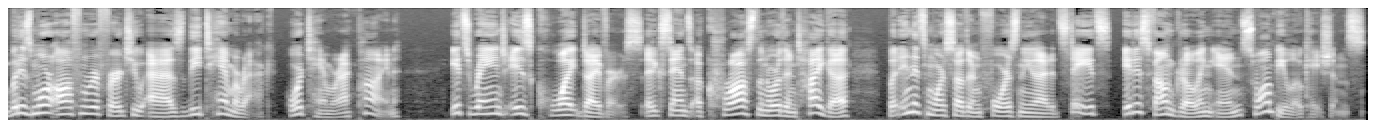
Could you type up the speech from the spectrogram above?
but is more often referred to as the tamarack or tamarack pine. Its range is quite diverse. It extends across the northern taiga but in its more southern forests in the United States, it is found growing in swampy locations.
